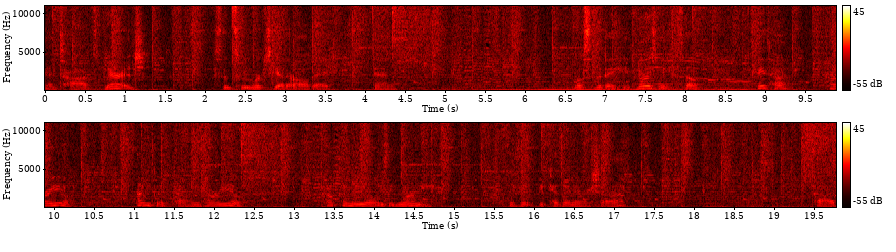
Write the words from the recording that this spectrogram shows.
and Todd's marriage since we work together all day and most of the day he ignores me. So, hey Todd, how are you? I'm good, Colleen. How are you? How come you always ignore me? Is it because I never shut up? Todd?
